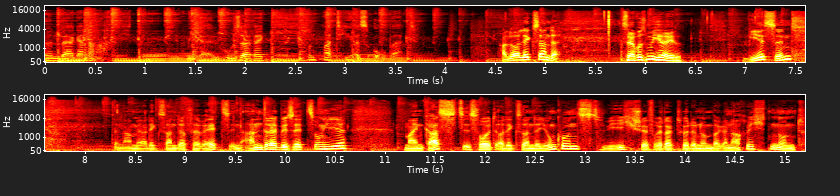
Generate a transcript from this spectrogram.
Nürnberger Nachrichten mit Michael Husarek und Matthias Obert. Hallo Alexander. Servus Michael. Wir sind, der Name Alexander verrät, in anderer Besetzung hier. Mein Gast ist heute Alexander Jungkunst, wie ich, Chefredakteur der Nürnberger Nachrichten und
